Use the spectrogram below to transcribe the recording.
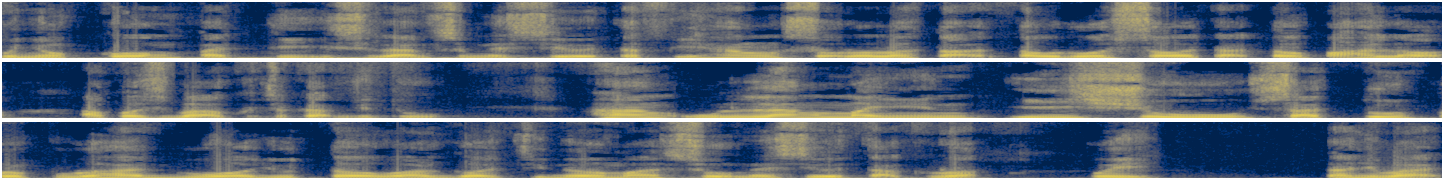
penyokong parti Islam Malaysia tapi hang seolah-olah tak tahu dosa, tak tahu pahala. Apa sebab aku cakap macam tu? Hang ulang main isu 1.2 juta warga Cina masuk Malaysia tak keluar. Weh, Tuan Jebat,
